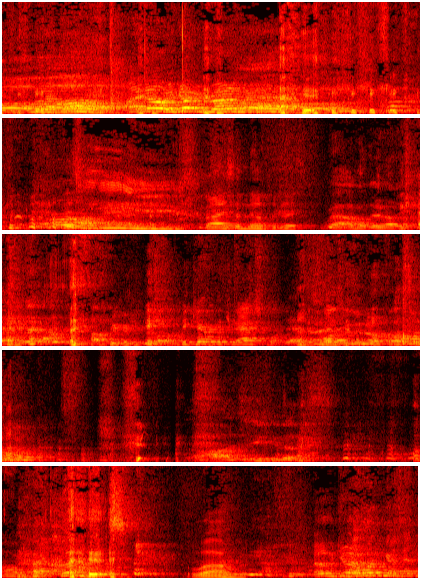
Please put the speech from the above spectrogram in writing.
oh, I know, it got me right on my ass. Jeez. Right, that's enough of this. Well, I'm not doing that again. be, be careful what you ask for. Yeah, just once is enough. Enough. Oh, Jesus. Oh, my goodness. wow. That good. How long you guys had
